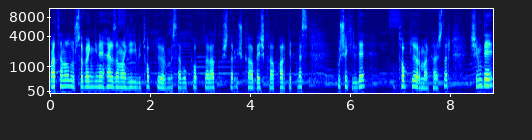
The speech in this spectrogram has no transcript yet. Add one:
atan olursa ben yine her zamanki gibi topluyorum. Mesela bu potları atmışlar. 3K 5K fark etmez. Bu şekilde topluyorum arkadaşlar. Şimdi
